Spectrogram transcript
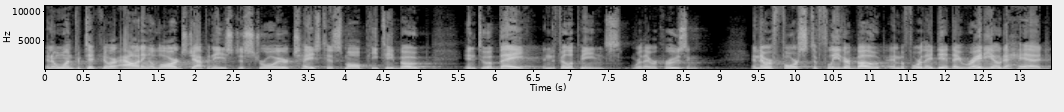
And in one particular outing, a large Japanese destroyer chased his small PT boat into a bay in the Philippines where they were cruising. And they were forced to flee their boat, and before they did, they radioed ahead,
